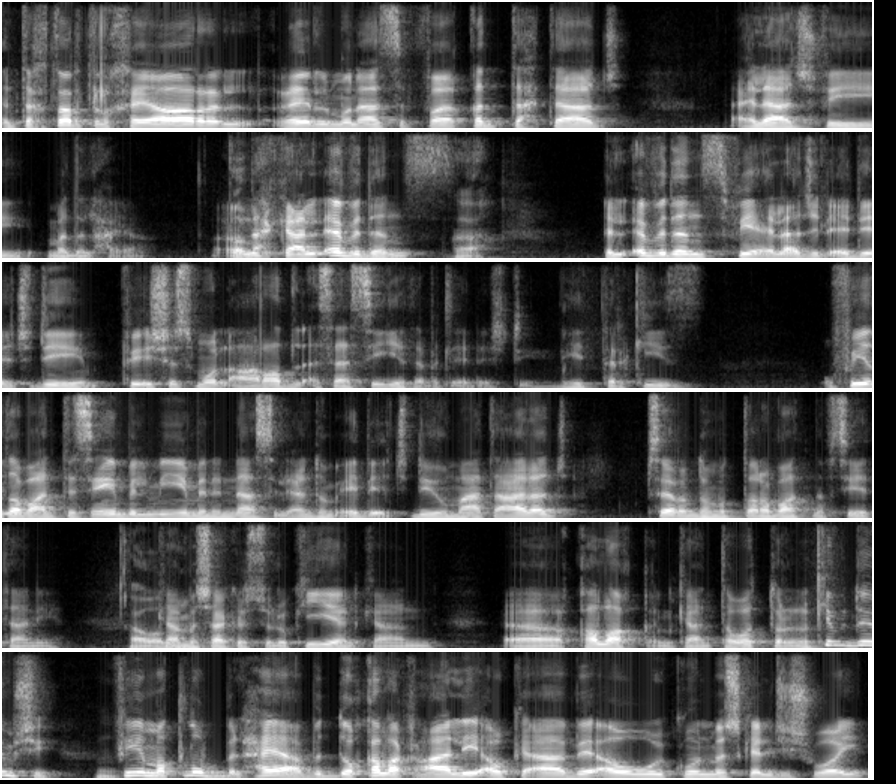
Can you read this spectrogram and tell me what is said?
أنت اخترت الخيار غير المناسب فقد تحتاج علاج في مدى الحياة. طب. نحكي عن ال evidence آه. ال evidence في علاج ال ADHD في شيء اسمه الأعراض الأساسية تبعت ال ADHD اللي هي التركيز وفي طبعا 90% من الناس اللي عندهم ADHD وما تعالج بصير عندهم اضطرابات نفسية ثانية. كان مشاكل سلوكية إن كان آه، قلق إن كان توتر لأنه كيف بده يمشي. في مطلوب بالحياة بده قلق عالي أو كآبة أو يكون مشكلجي شوي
